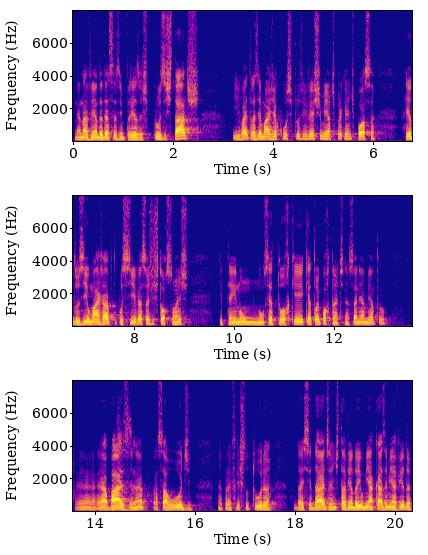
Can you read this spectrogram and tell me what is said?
né, na venda dessas empresas para os estados e vai trazer mais recursos para os investimentos para que a gente possa reduzir o mais rápido possível essas distorções que tem num, num setor que, que, é tão importante. Né? Saneamento é, é a base né? para a saúde, né? para a infraestrutura das cidades. A gente está vendo aí o Minha Casa Minha Vida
